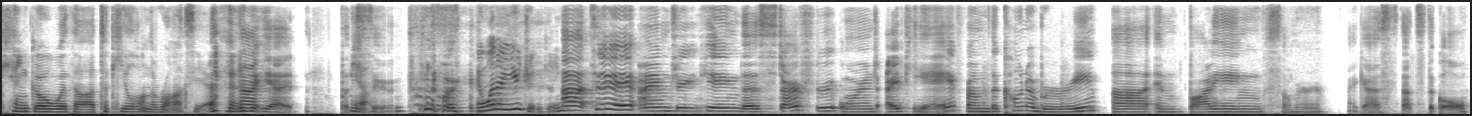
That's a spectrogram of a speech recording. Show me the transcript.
can't go with uh, tequila on the rocks yet. Not yet, but yeah. soon. and what are you drinking? Uh, today I'm drinking the Starfruit Orange IPA from the Kona Brewery, uh, embodying summer. I guess that's the goal.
